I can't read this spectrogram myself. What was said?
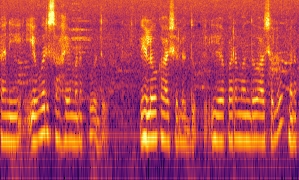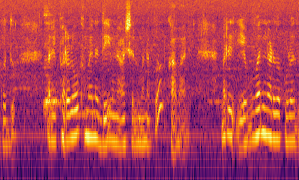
కానీ ఎవరి సహాయం మనకు వద్దు. ఏ లోక ఆశలు వద్దు ఏ పరమందు ఆశలు మనకొద్దు. మరి పరలోకమైన దేవుని ఆశలు మనకు కావాలి. మరి ఎవరిని అడగకూడదు?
